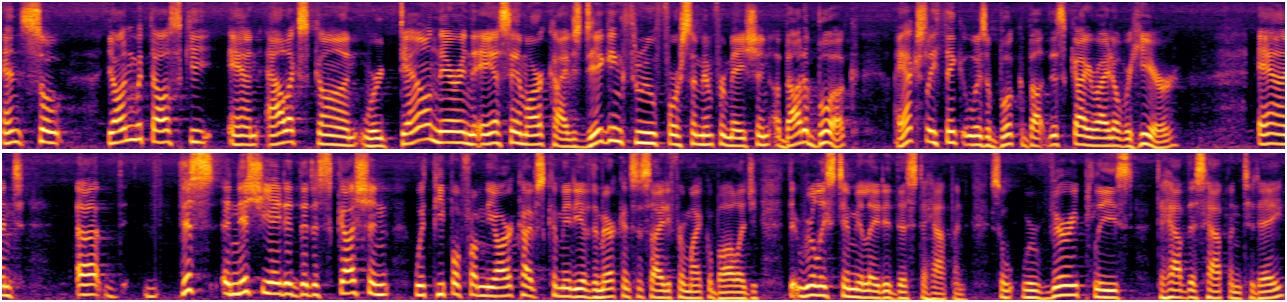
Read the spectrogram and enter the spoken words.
And so Jan Witkowski and Alex Gann were down there in the ASM archives digging through for some information about a book. I actually think it was a book about this guy right over here. And uh, this initiated the discussion with people from the Archives Committee of the American Society for Microbiology that really stimulated this to happen. So we're very pleased to have this happen today.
